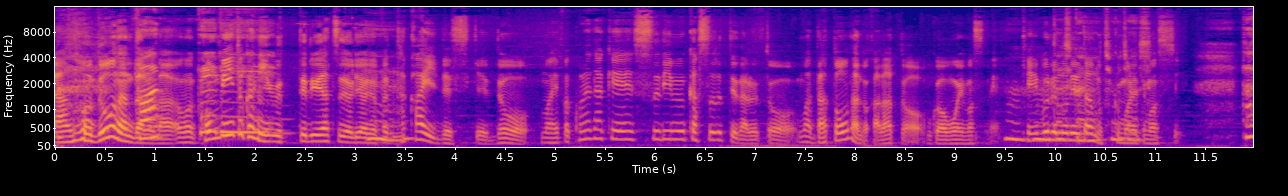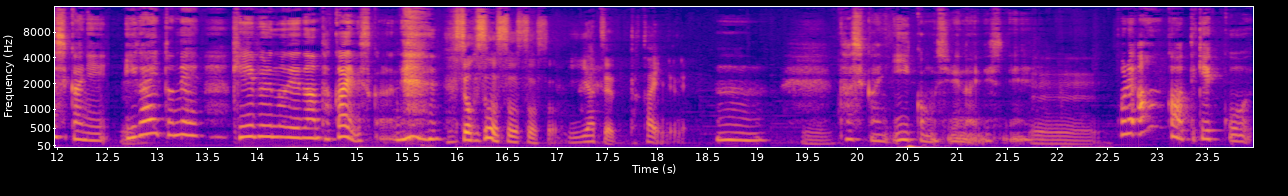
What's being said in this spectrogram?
あの、どうなんだろうな。コンビニとかに売ってるやつよりはやっぱり高いですけど、まあやっぱこれだけスリム化するってなると、まあ妥当なのかなとは僕は思いますねうんうん。ケーブルの値段も含まれてますし。確かに、うん意外とね、ケーブルの値段高いですからね。そうそうそうそうそう。いいやつや高いんでね。うん。確かにいいかもしれないですね。うん。うん。これアンカーって結構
